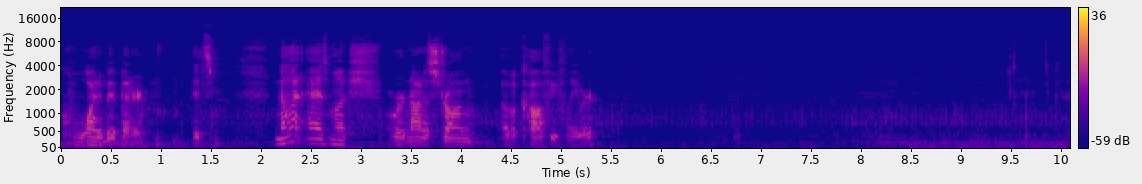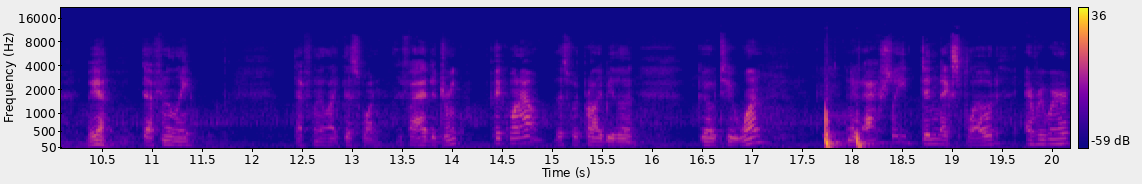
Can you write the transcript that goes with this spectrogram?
quite a bit better. It's not as much or not as strong of a coffee flavor. But yeah, definitely, definitely like this one. If I had to drink, pick one out, this would probably be the go-to one. And it actually didn't explode everywhere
